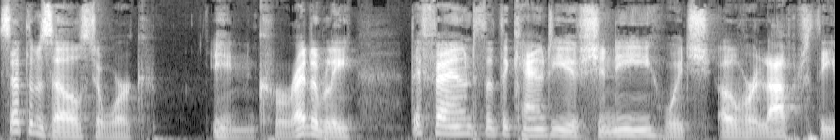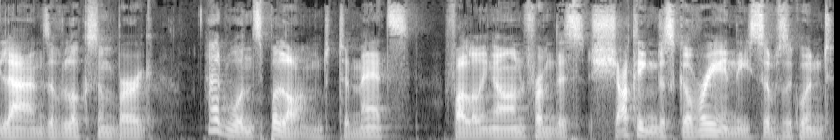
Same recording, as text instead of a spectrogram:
set themselves to work. Incredibly, they found that the county of Chiny, which overlapped the lands of Luxembourg, had once belonged to Metz. Following on from this shocking discovery and the subsequent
